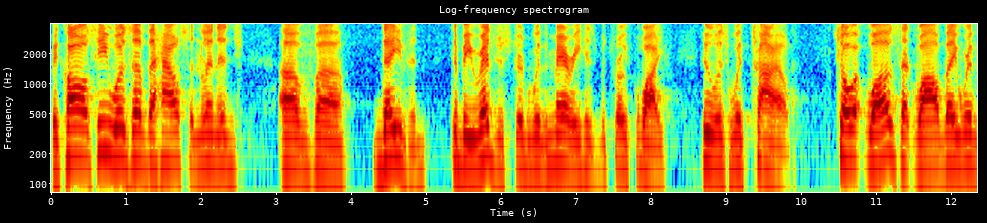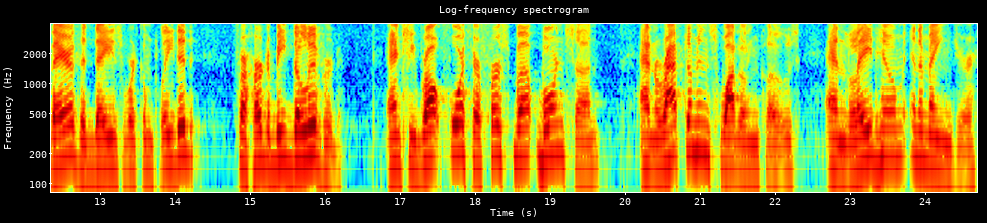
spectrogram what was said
because he was of the house and lineage of uh, David to be registered with Mary, his betrothed wife, who was with child. So it was that while they were there, the days were completed for her to be delivered. And she brought forth her firstborn son and wrapped him in swaddling clothes and laid him in a manger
